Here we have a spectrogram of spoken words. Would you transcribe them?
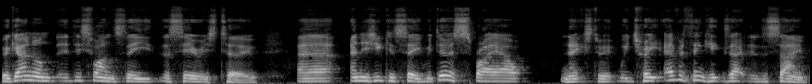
we're going on. This one's the the series two, uh, and as you can see, we do a spray out next to it. We treat everything exactly the same.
